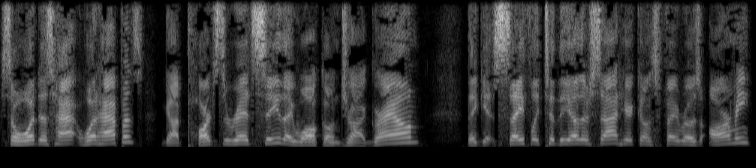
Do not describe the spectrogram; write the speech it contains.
So what does ha- what happens? God parts the Red Sea. They walk on dry ground. They get safely to the other side. Here comes Pharaoh's army.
